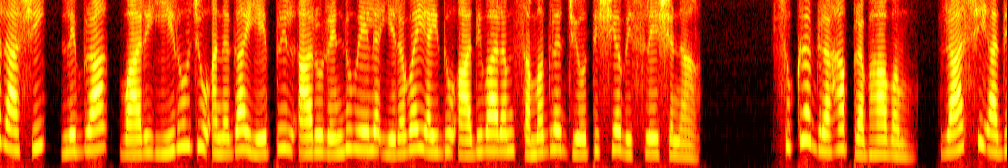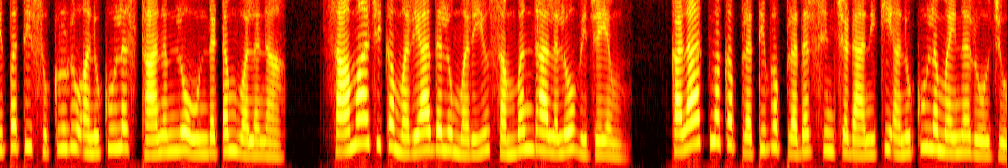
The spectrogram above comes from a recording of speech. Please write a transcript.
రాశి లిబ్రా వారి ఈరోజు అనగా ఏప్రిల్ ఆరు రెండు వేల ఇరవై ఐదు ఆదివారం సమగ్ర జ్యోతిష్య విశ్లేషణ. శుక్రగ్రహ ప్రభావం. రాశి అధిపతి శుక్రుడు అనుకూల స్థానంలో ఉండటం వలన సామాజిక మర్యాదలు మరియు సంబంధాలలో విజయం. కళాత్మక ప్రతిభ ప్రదర్శించడానికి అనుకూలమైన రోజు.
